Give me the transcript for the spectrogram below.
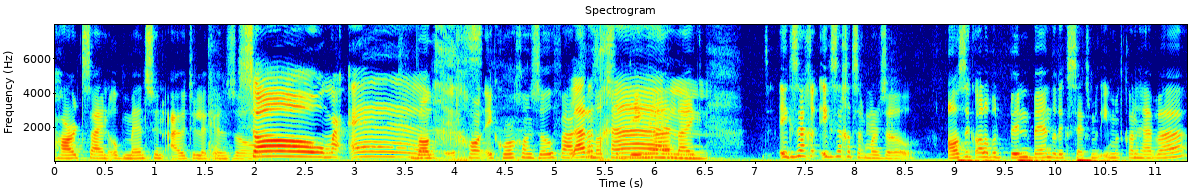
hard zijn op mensen hun uiterlijk en zo. Zo, maar echt. Want ik, gewoon, ik hoor gewoon zo vaak Laat van dat gaan. soort dingen. Like, ik, zeg, ik zeg het zeg maar zo. Als ik al op het punt ben dat ik seks met iemand kan hebben...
